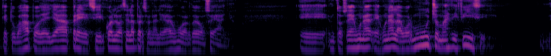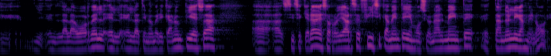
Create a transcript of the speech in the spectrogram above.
que tú vas a poder ya predecir cuál va a ser la personalidad de un jugador de 12 años. Eh, entonces es una, es una labor mucho más difícil. Eh, la labor del el- latinoamericano empieza a, si se quiere, a desarrollarse físicamente y emocionalmente estando en ligas menores.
